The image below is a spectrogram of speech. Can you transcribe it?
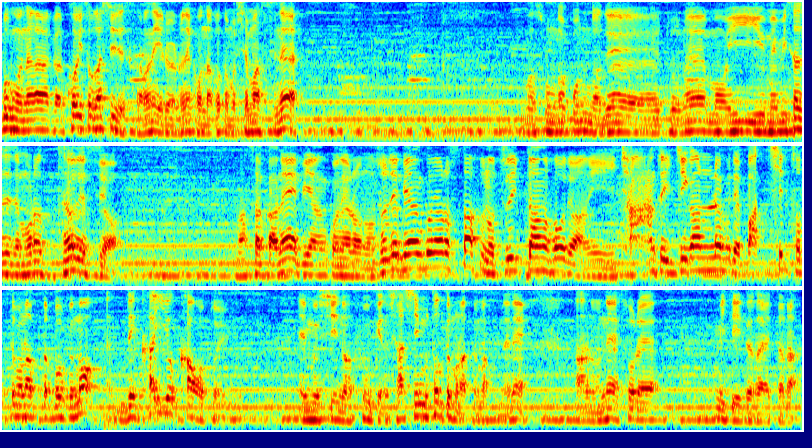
僕もなかなか小忙しいですからねいろいろねこんなこともしてますしね。まあそんなこんなでえっとねもういい夢見させてもらったようですよ。まさかねビアンコネロの。そしてビアンコネロスタッフのツイッターの方では、ね、ちゃんと一眼レフでバッチリ撮ってもらった僕のでかいよ顔という MC の風景の写真も撮ってもらってますんでね。あのねそれ見ていただいたらね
